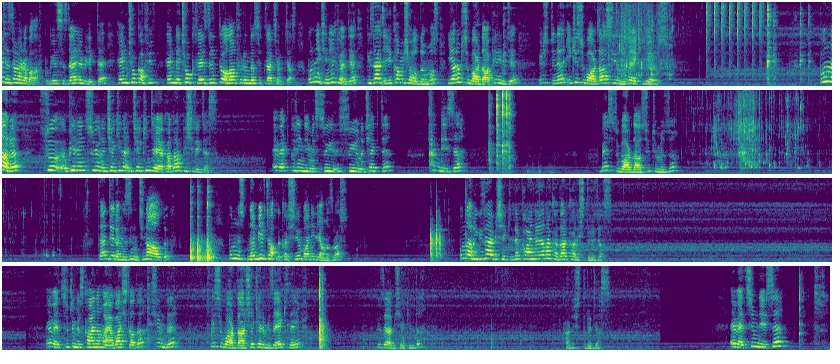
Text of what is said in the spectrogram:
Herkese merhabalar. Bugün sizlerle birlikte hem çok hafif hem de çok lezzetli olan fırında sütlaç yapacağız. Bunun için ilk önce güzelce yıkamış olduğumuz yarım su bardağı pirinci üstüne 2 su bardağı suyumuzu ekliyoruz. Bunları su pirinç suyunu çekine, çekinceye kadar pişireceğiz. Evet pirincimiz suyu, suyunu çekti. Şimdi ise 5 su bardağı sütümüzü tenceremizin içine aldık. Bunun üstüne bir tatlı kaşığı vanilyamız var. Bunları güzel bir şekilde kaynayana kadar karıştıracağız. Evet sütümüz kaynamaya başladı. Şimdi bir su bardağı şekerimizi ekleyip güzel bir şekilde karıştıracağız. Evet şimdi ise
